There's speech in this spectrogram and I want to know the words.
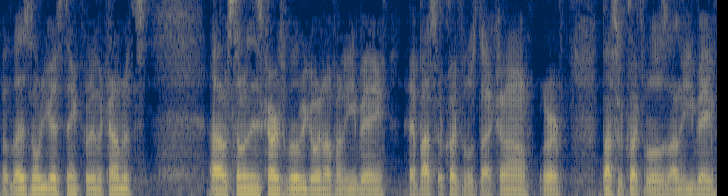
let us know what you guys think. Put in the comments. Um, some of these cards will be going up on eBay at BoscoCollectibles.com or Bosco Collectibles on eBay.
